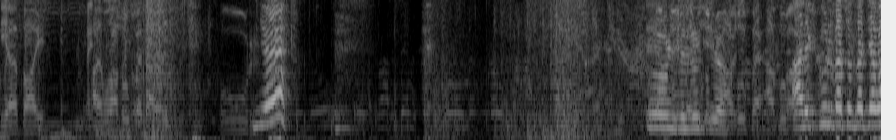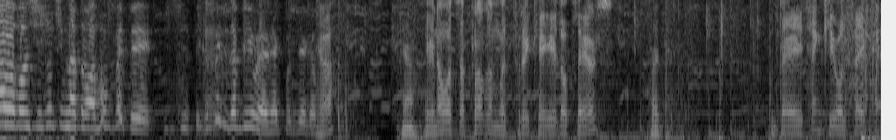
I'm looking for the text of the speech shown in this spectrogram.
Yeah, bye. I'm a WP dalej. Nie! Uj, wyrzuciłem. AWP, AWP. Ale kurwa to zadziałało, bo on się rzucił na tą AWP, ty. Tylko go nie zabiłem, jak podbiegał. Yeah? Yeah. You know what's the problem with 3k elo players? But They think you will fake.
